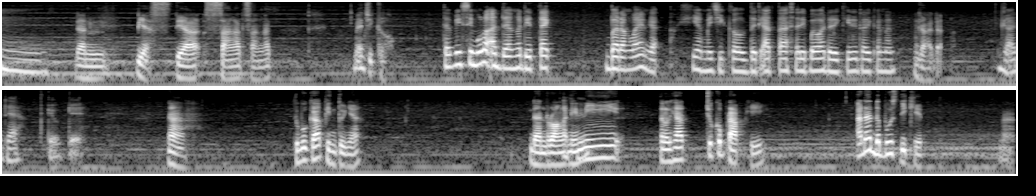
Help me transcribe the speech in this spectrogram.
Hmm. dan yes, dia sangat-sangat magical. Tapi si Mula ada ngedetect barang lain nggak yang magical dari atas, dari bawah, dari kiri, dari kanan? Nggak ada. Nggak ada. Oke oke. Nah, itu buka pintunya. Dan ruangan ini terlihat cukup rapi. Ada debu sedikit. Nah,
